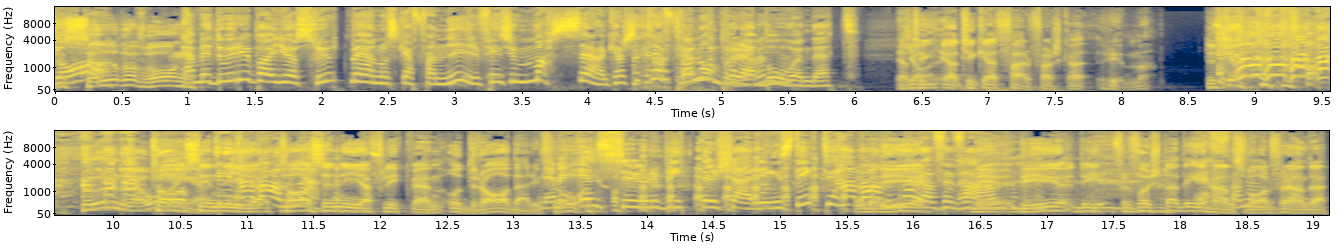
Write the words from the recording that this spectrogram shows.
sur och vrång. Ja, men då är det ju bara att göra slut med henne och skaffa en ny. Det finns ju massor. Han kanske kanske träffar någon på det här boendet. Jag, Ja. tyck, jag tycker att farfar ska rymma. Du ska... Ta sin, nya, ta sin nya flickvän och dra därifrån. Nej, men en sur bitter kärring. Stick till Ja, Havanna men det är, då för fan. det, det är ju, det, för det första det är hans val, för det andra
